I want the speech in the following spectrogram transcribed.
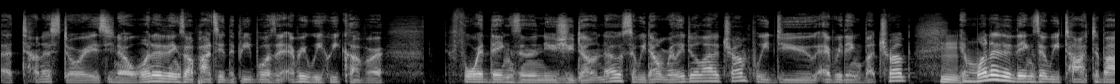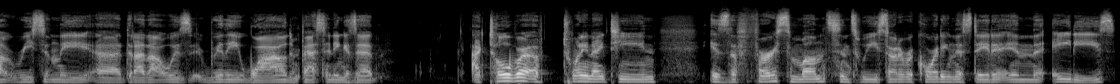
a ton of stories. You know, one of the things I'll Pod Save the People is that every week we cover four things in the news you don't know. So we don't really do a lot of Trump. We do everything but Trump. Hmm. And one of the things that we talked about recently uh, that I thought was really wild and fascinating is that October of 2019 is the first month since we started recording this data in the 80s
